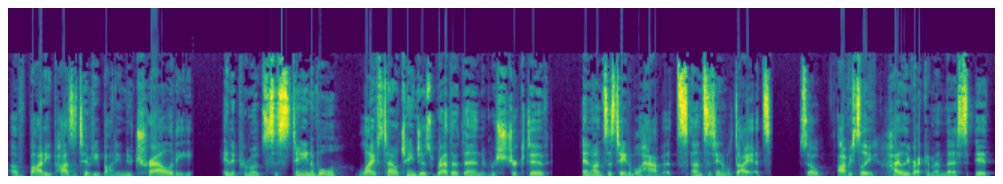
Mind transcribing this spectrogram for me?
of body positivity, body neutrality, and it promotes sustainable lifestyle changes rather than restrictive and unsustainable habits, unsustainable diets. So obviously highly recommend this. It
